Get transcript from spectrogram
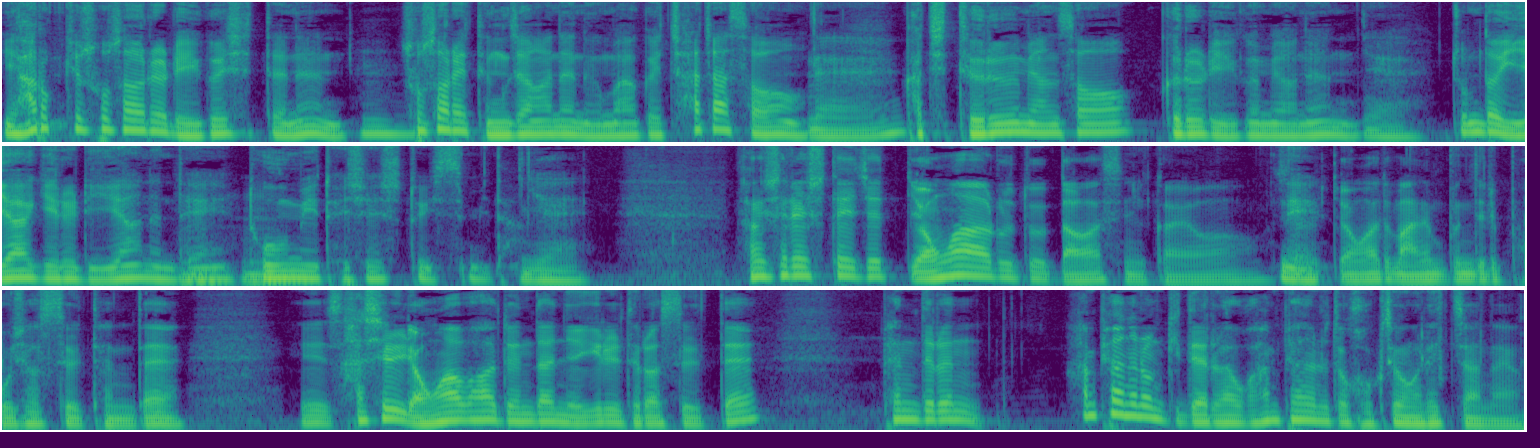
이 하루키 소설을 읽으실 때는 음. 소설에 등장하는 음악을 찾아서 네. 같이 들으면서 글을 읽으면은 예. 좀더 이야기를 이해하는데 음, 음. 도움이 되실 수도 있습니다. 예. 상실의 시대 이제 영화로도 나왔으니까요. 네. 영화도 많은 분들이 보셨을 텐데 이 사실 영화화 된다는 얘기를 들었을 때 팬들은 한편으로는 기대를 하고 한편으로 또 걱정을 했잖아요.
